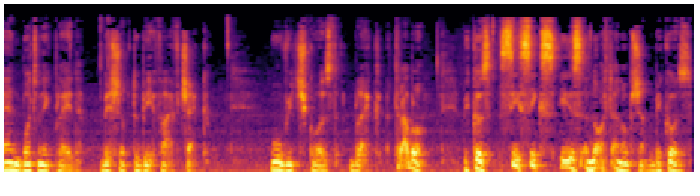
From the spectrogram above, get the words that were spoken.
and Botvinnik played bishop to b5 check, move which caused black trouble, because c6 is not an option, because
